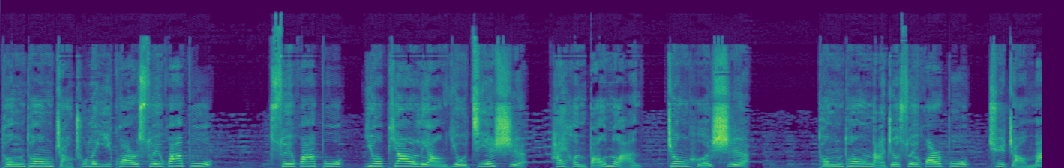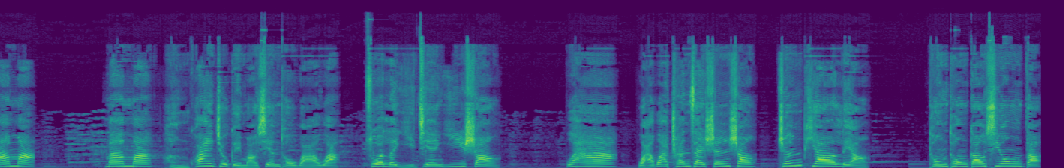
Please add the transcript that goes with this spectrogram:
彤彤找出了一块碎花布，碎花布又漂亮又结实，还很保暖，正合适。彤彤拿着碎花布去找妈妈，妈妈很快就给毛线头娃娃做了一件衣裳。哇，娃娃穿在身上真漂亮！彤彤高兴的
